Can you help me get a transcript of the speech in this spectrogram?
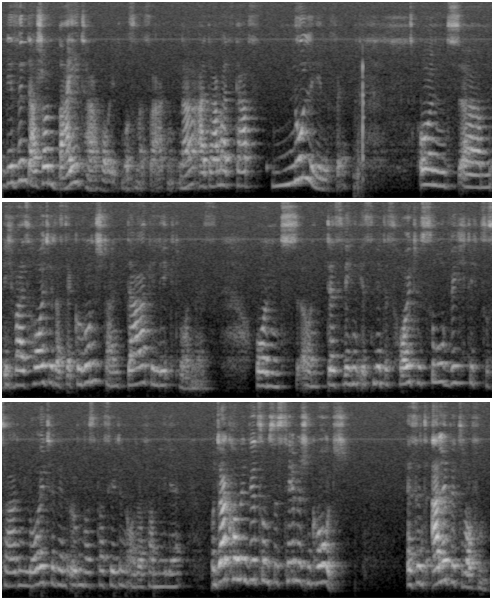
wir sind da schon weiter heute, muss man sagen. Ne? Damals gab es null Hilfe. Und ähm, ich weiß heute, dass der Grundstein da gelegt worden ist. Und, und deswegen ist mir das heute so wichtig zu sagen, Leute, wenn irgendwas passiert in eurer Familie. Und da kommen wir zum systemischen Coach. Es sind alle betroffen,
